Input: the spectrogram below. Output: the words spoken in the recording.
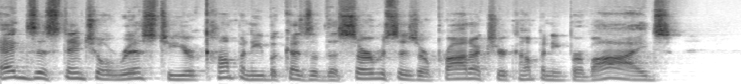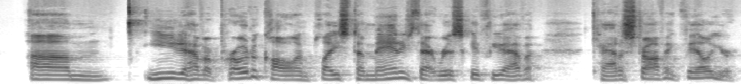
existential risk to your company because of the services or products your company provides, um, you need to have a protocol in place to manage that risk if you have a catastrophic failure.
